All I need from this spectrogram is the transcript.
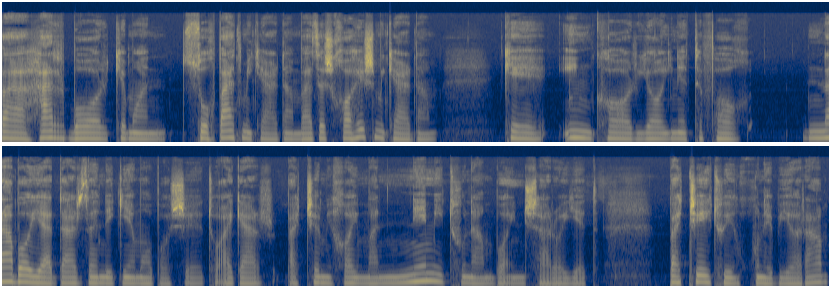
و هر بار که من صحبت می کردم و ازش خواهش می کردم که این کار یا این اتفاق نباید در زندگی ما باشه تو اگر بچه می‌خوای من نمی‌تونم با این شرایط بچه ای تو این خونه بیارم.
